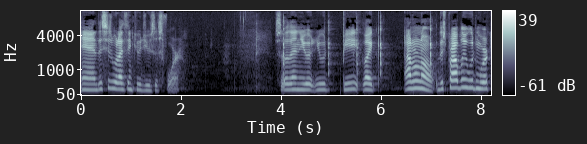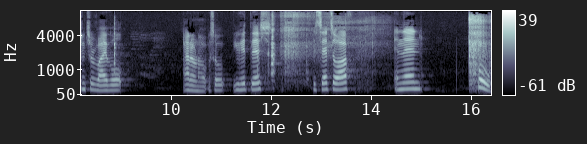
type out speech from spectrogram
And this is what I think you would use this for. So then you you would be like, I don't know. This probably wouldn't work in survival. I don't know. So you hit this, it sets off, and then boom.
